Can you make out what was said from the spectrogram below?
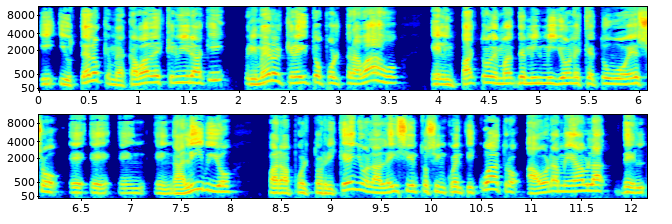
Y usted lo que me acaba de escribir aquí, primero el crédito por trabajo, el impacto de más de mil millones que tuvo eso eh, eh, en, en alivio para puertorriqueños, la ley 154, ahora me habla de,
